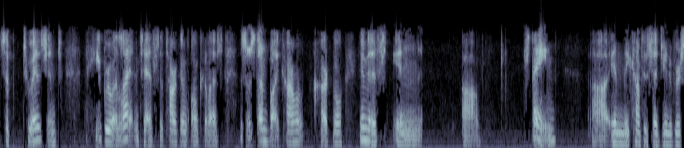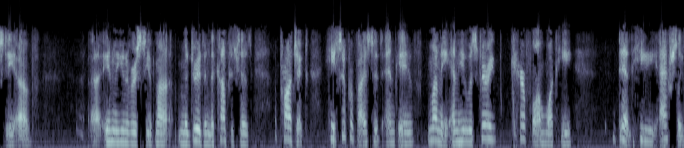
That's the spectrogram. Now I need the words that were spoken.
Septuagint, Hebrew and Latin texts, the Targum Onkelos. This was done by Car Cardinal Jimenez in uh, Spain, uh, in the Complutense University of uh, in the University of Ma Madrid in the Complutense project. He supervised it and gave money, and he was very careful on what he did. He actually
